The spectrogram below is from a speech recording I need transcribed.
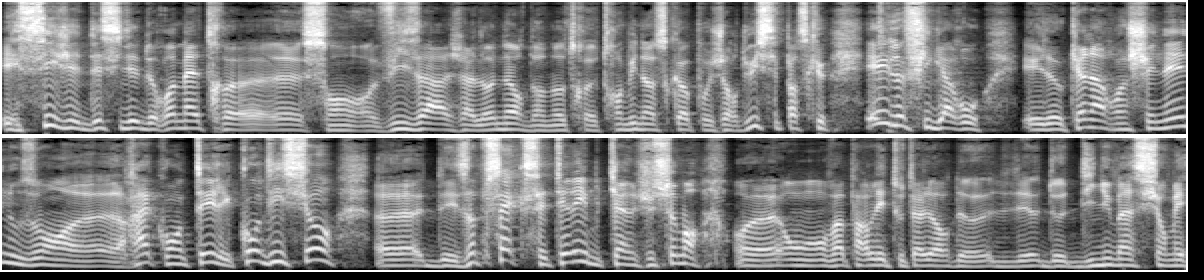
Et si j'ai décidé de remettre euh, son visage à l'honneur dans notre trombinoscope aujourd'hui, c'est parce que et le Figaro et le Canard enchaîné nous ont euh, raconté les conditions euh, des obsèques. C'est terrible. Tiens, justement, on va parler tout à l'heure de, d'inhumation, mais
